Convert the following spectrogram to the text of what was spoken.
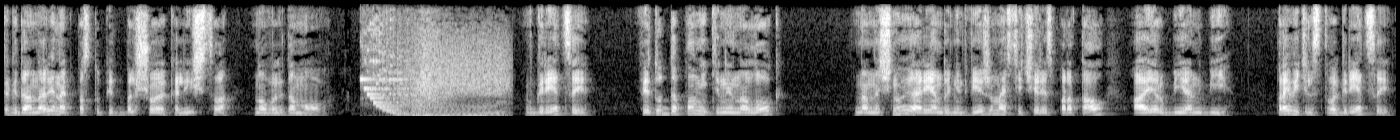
когда на рынок поступит большое количество новых домов. В Греции введут дополнительный налог на ночную аренду недвижимости через портал Airbnb. Правительство Греции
